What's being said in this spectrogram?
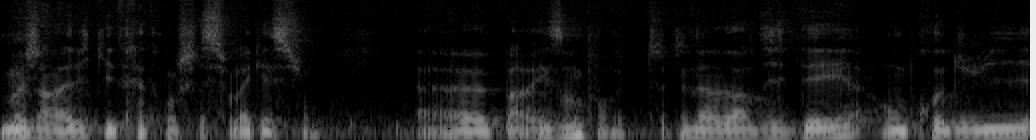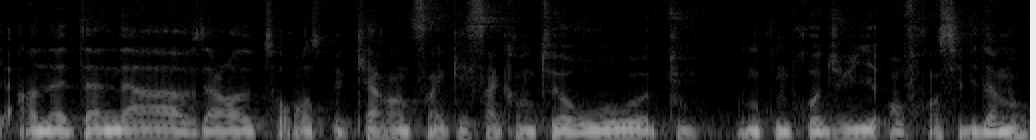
Moi, j'ai un avis qui est très tranché sur la question. Euh, par exemple, pour te donner un ordre d'idée, on produit un Atana aux alentours entre 45 et 50 euros, tout. Donc, on produit en France, évidemment.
